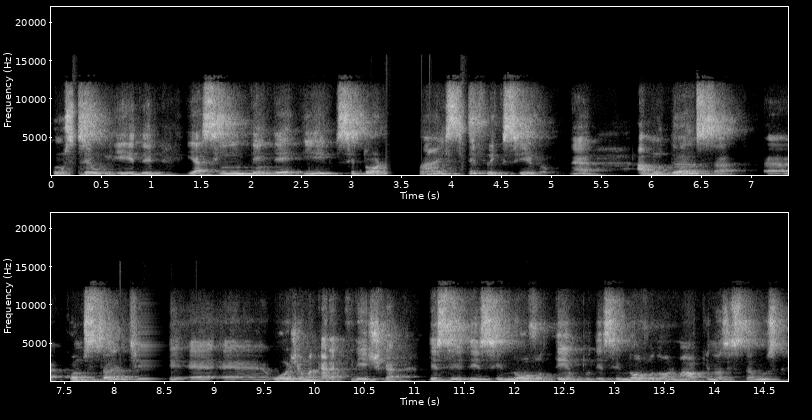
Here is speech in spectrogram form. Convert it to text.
com o seu líder, e assim entender e se tornar e ser flexível. Né? A mudança constante é, é, hoje é uma característica desse, desse novo tempo, desse novo normal que nós estamos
